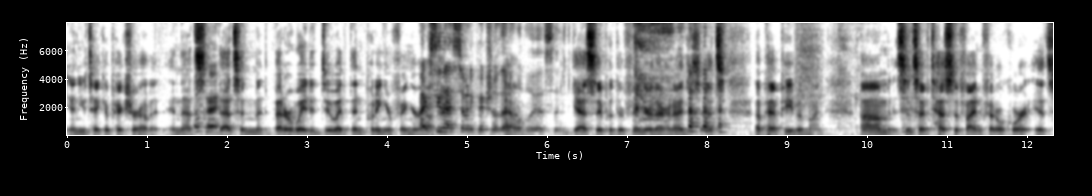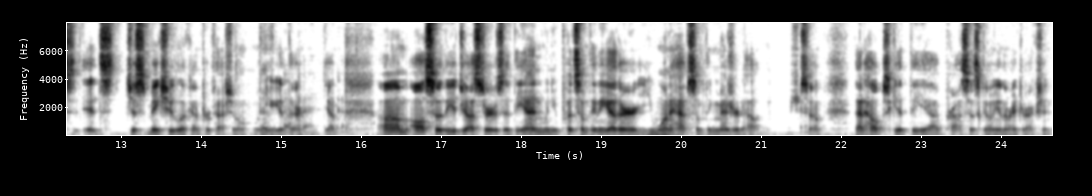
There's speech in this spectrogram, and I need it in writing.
and you take a picture of it, and that's Okay. that's a n- better way to do it than putting your finger. I've seen there. that so many pictures of that Yeah. this and Yes, they put their finger there, and I just it's a pet peeve of mine. Um, since I've testified in federal court, it's it's just makes you look unprofessional when you get Okay, there. Yep. okay. Um, also, the adjusters at the end when you put something together, you want to have something measured out. So that helps get the uh, process going in the right direction.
